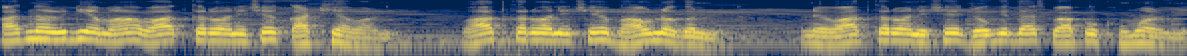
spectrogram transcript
આજના વિડીયોમાં વાત કરવાની છે કાઠિયાવાડની. વાત કરવાની છે ભાવનગરની અને વાત કરવાની છે જોગીદાસ બાપુ ખુમાણની.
